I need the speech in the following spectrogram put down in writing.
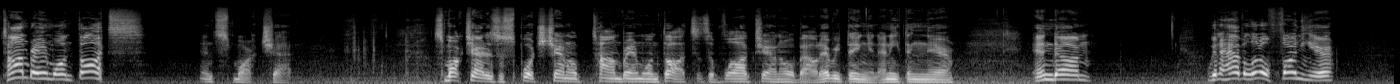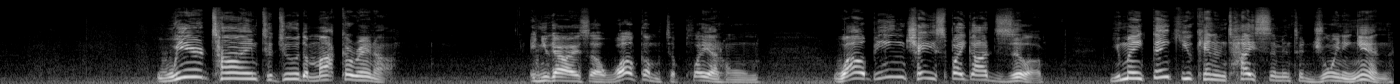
Tom Brand One Thoughts, and Smark Chat. Smark Chat is a sports channel. Tom Brand One Thoughts. It's a vlog channel about everything and anything there. And um, we're gonna have a little fun here. Weird time to do the Macarena. And you guys are welcome to play at home. While being chased by Godzilla, you may think you can entice him into joining in,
